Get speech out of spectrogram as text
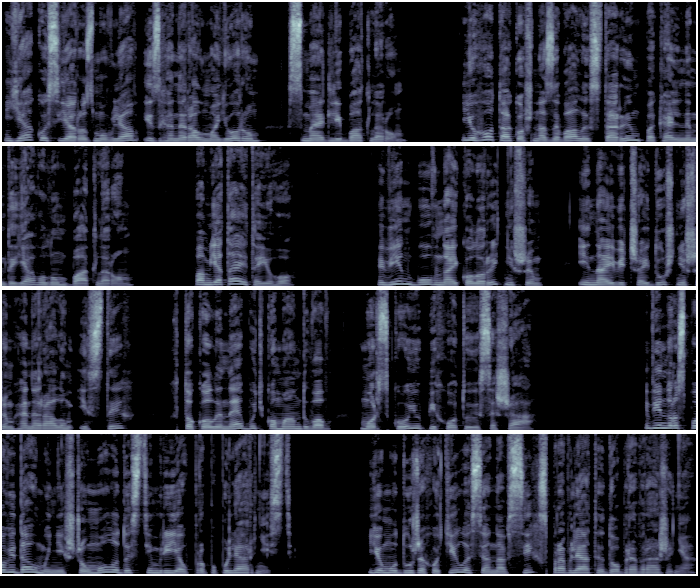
Якось я розмовляв із генерал-майором Смедлі Батлером. Його також називали старим пекельним дияволом Батлером. Пам'ятаєте його? Він був найколоритнішим і найвідчайдушнішим генералом із тих, хто коли-небудь командував морською піхотою США. Він розповідав мені, що в молодості мріяв про популярність. Йому дуже хотілося на всіх справляти добре враження.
